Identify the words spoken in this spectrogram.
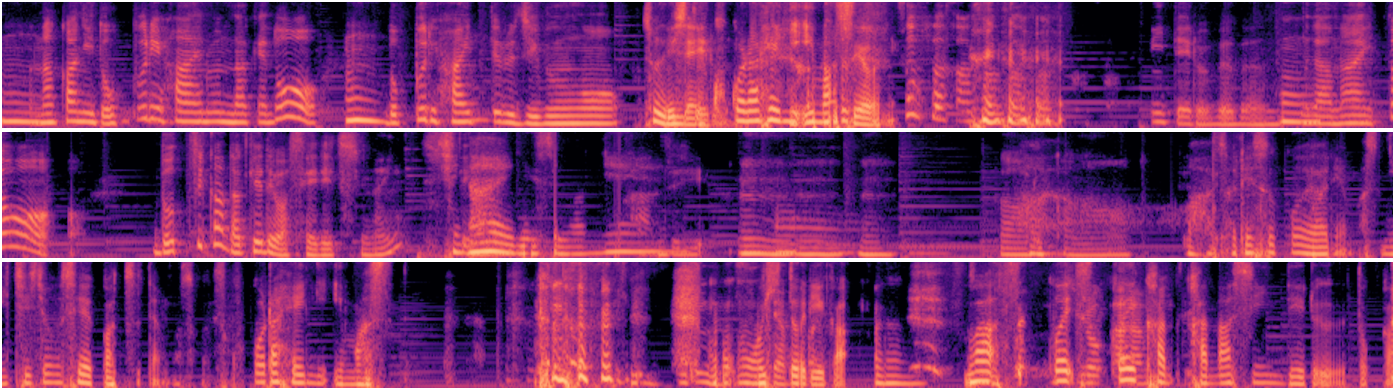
うん中にどっぷり入るんだけど、うんどっぷり入ってる自分をそうですね、見てるここら辺にいますよね。そうそうそうそうそうそう見てる部分じゃないと、どっちかだけでは成立しないしないですよね。感じ、うんうんうん、があるかな。まあ、それすごいあります。日常生活でもそうです。ここら辺にいます。もう一人が。うん、は、すっごい、すっごいか悲しんでるとか、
